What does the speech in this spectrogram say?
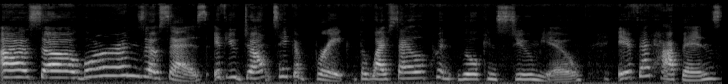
Uh, so Lorenzo says, if you don't take a break, the lifestyle will consume you. If that happens,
